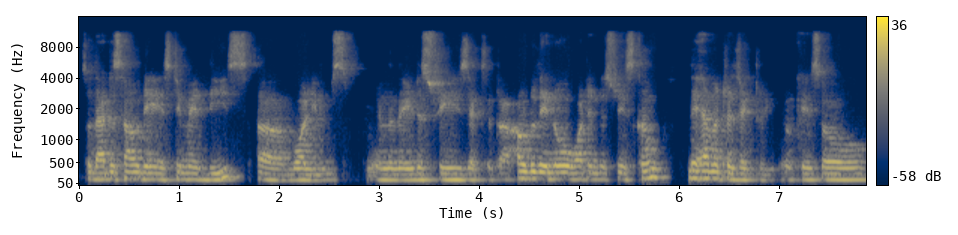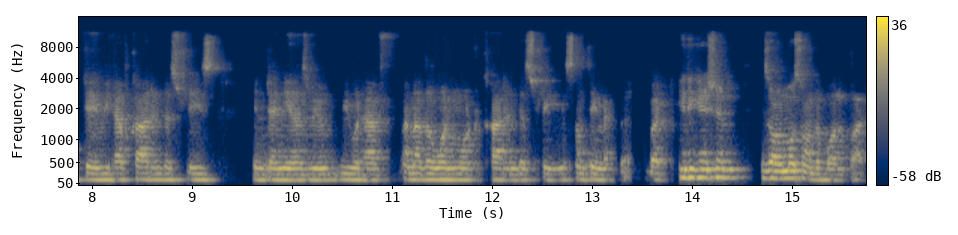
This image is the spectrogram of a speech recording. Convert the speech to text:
So that is how they estimate these uh, volumes and then the industries, etc. How do they know what industries come? They have a trajectory. Okay, so okay, we have car industries, in 10 years we, we would have another one more car industry something like that. But irrigation is almost on the ballpark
